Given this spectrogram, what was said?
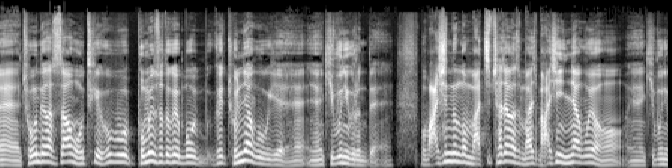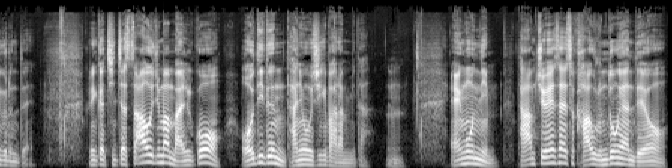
예, 좋은 데 가서 싸우면 어떻게, 그거 뭐 보면서도 그게 뭐, 그게 좋냐고, 그게. 예, 기분이 그런데. 뭐 맛있는 건 맛집 찾아가서 맛, 맛이 있냐고요. 예, 기분이 그런데. 그러니까 진짜 싸우지만 말고 어디든 다녀오시기 바랍니다. 음. 앵호님, 다음 주에 회사에서 가을 운동회 한대요.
